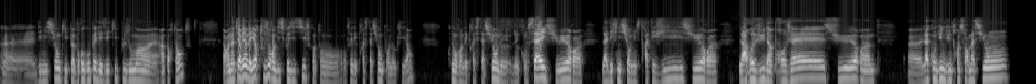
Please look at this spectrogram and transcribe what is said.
des missions qui peuvent regrouper des équipes plus ou moins importantes. Alors, on intervient d'ailleurs toujours en dispositif quand on, fait des prestations pour nos clients. nous, on vend des prestations de, de conseil sur la définition d'une stratégie, sur la revue d'un projet, sur euh, euh, la conduite d'une transformation,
